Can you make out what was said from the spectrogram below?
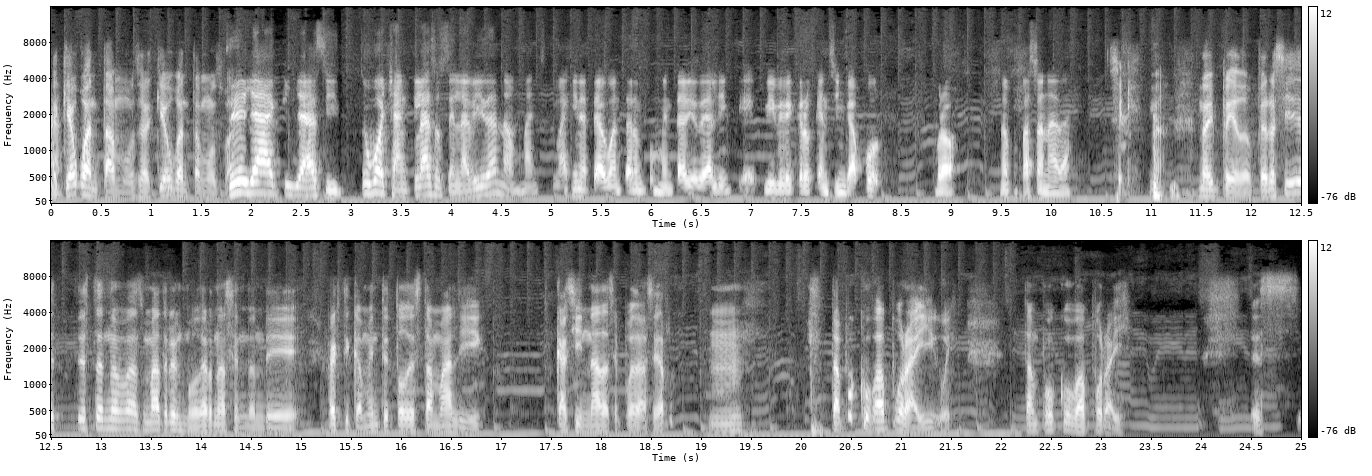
Aquí aguantamos, aquí aguantamos. va. Sí, ya, aquí ya, si tuvo chanclazos en la vida, no manches, imagínate aguantar un comentario de alguien que vive, creo que en Singapur. Bro, no pasó nada. Sí, no, hay pedo. Pero sí, estas nuevas madres modernas en donde prácticamente todo está mal y casi nada se puede hacer. mm, tampoco va por ahí, güey. Tampoco va por ahí. Es,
